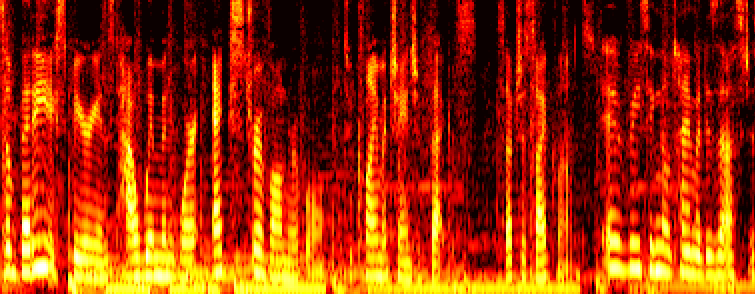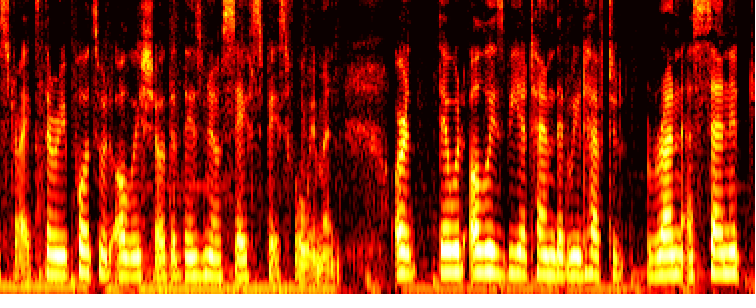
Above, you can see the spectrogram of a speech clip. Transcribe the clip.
So Betty experienced how women were extra vulnerable to climate change effects, such as cyclones. Every single time a disaster strikes, the reports would always show that there's no safe space for women. Or there would always be a time that we'd have to run a sanit-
